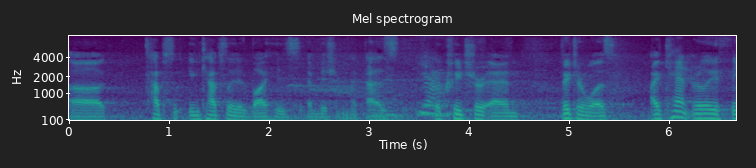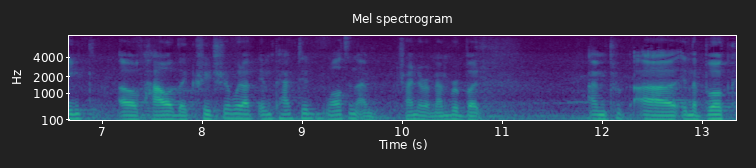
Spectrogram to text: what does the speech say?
uh, caps- encapsulated by his ambition, like, as Yeah. the creature and Victor was. I can't really think of how the creature would have impacted Walton. I'm trying to remember, but I'm pr- uh, in the book.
